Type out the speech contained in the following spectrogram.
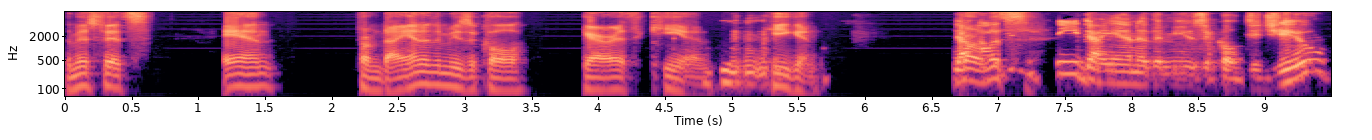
The Misfits, and from Diana the Musical, Gareth Keegan. Keegan. Now, Carl, let's- see Diana the musical. Did you?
